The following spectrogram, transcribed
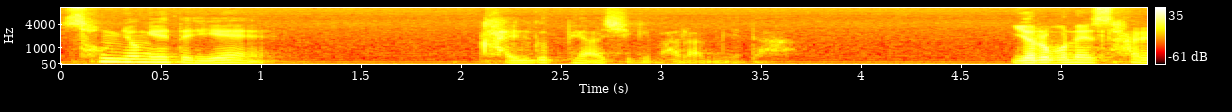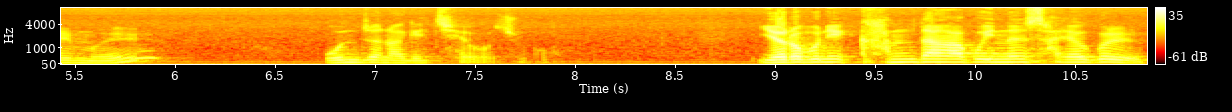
성령에 대해 갈급해 하시기 바랍니다. 여러분의 삶을 온전하게 채워주고 여러분이 감당하고 있는 사역을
